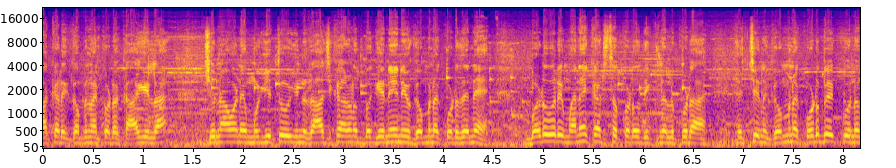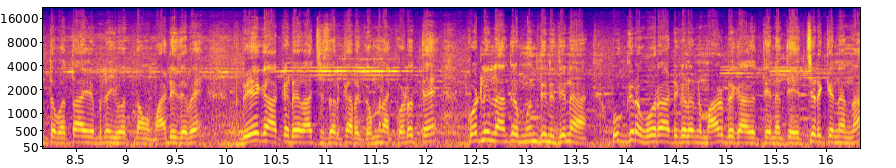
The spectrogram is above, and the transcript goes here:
ಆ ಕಡೆ ಗಮನ ಕೊಡೋಕ್ಕಾಗಿಲ್ಲ ಚುನಾವಣೆ ಮುಗಿತು ಇನ್ನು ರಾಜಕಾರಣದ ಬಗ್ಗೆನೇ ನೀವು ಗಮನ ಕೊಡದೇನೆ. ಬಡವರಿಗೆ ಮನೆ ಕಟ್ಟಿಸೋ ಕೊಡೋ ದಿಕ್ಕಿನಲ್ಲೂ ಕೂಡ ಹೆಚ್ಚಿನ ಗಮನ ಕೊಡಬೇಕು ಅನ್ನೋಂಥ ಒತ್ತಾಯವನ್ನು ಇವತ್ತು ನಾವು ಮಾಡಿದ್ದೇವೆ. ಬೇಗ ಆ ಕಡೆ ರಾಜ್ಯ ಸರ್ಕಾರ ಗಮನ ಕೊಡುತ್ತೆ. ಕೊಡಲಿಲ್ಲ ಅಂದರೆ ಮುಂದಿನ ದಿನ ಉಗ್ರ ಹೋರಾಟಗಳನ್ನು ಮಾಡಬೇಕಾಗುತ್ತೆ ಅನ್ನೋಂಥ ಎಚ್ಚರಿಕೆಯನ್ನು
